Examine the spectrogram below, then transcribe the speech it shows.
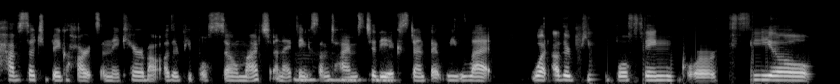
have such big hearts and they care about other people so much. And I think mm-hmm. sometimes to the mm-hmm. extent that we let what other people think or feel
